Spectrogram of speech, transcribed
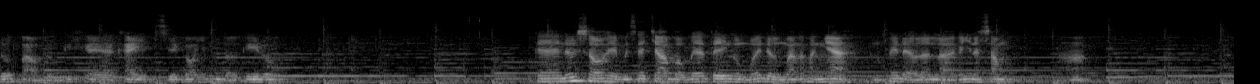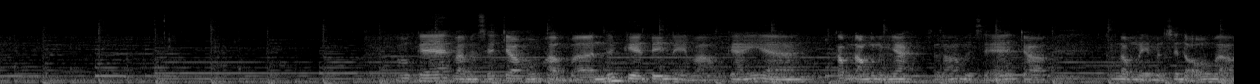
nước vào từng cái khay, khay silicon giống tự kia luôn. Ok nước sôi thì mình sẽ cho bột gelatin cùng với đường vào các bạn nha. Mình khuấy đều lên là cái như là xong. Đó. ok và mình sẽ cho hỗn hợp uh, nước keratin này vào cái uh, cốc đông của mình nha. Sau đó mình sẽ cho cốc này mình sẽ đổ vào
